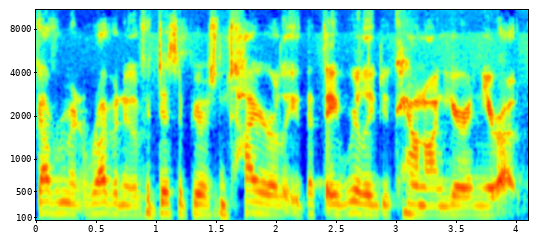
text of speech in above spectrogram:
government revenue if it disappears entirely. That they really do count on year in year out.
